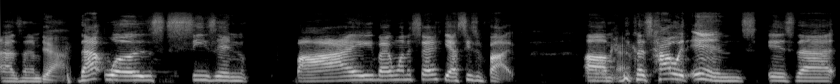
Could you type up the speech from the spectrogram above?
as him. Yeah. That was season five, I want to say. Yeah, season five. Um, Okay. because how it ends is that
